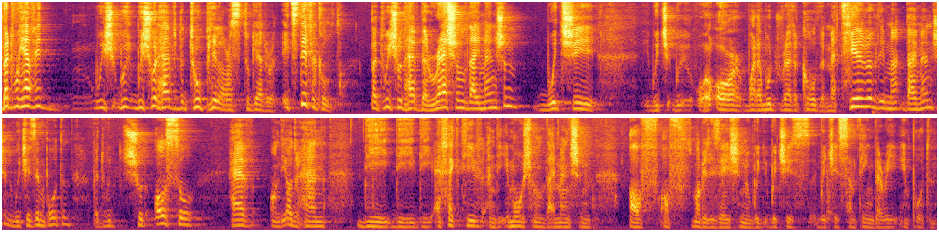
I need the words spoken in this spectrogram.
but we have it, we, sh we, we should have the two pillars together. It's difficult, but we should have the rational dimension, which, which or, or what I would rather call the material dimension, which is important, but we should also have, on the other hand, the, the, the affective and the emotional dimension of, of mobilization, which is, which is something very important.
